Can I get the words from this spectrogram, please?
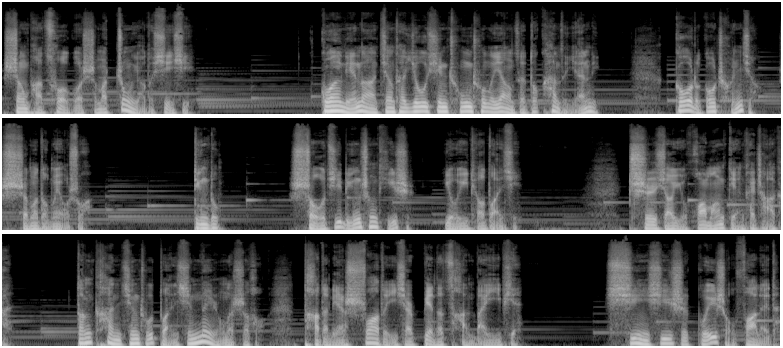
生怕错过什么重要的信息。关莲娜将他忧心忡忡的样子都看在眼里，勾了勾唇角，什么都没有说。叮咚，手机铃声提示有一条短信。池小雨慌忙点开查看，当看清楚短信内容的时候，他的脸唰的一下变得惨白一片。信息是鬼手发来的，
